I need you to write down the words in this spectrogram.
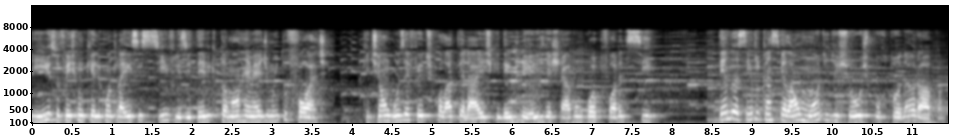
e isso fez com que ele contraísse sífilis e teve que tomar um remédio muito forte, que tinha alguns efeitos colaterais que dentre eles deixavam o corpo fora de si, tendo assim que cancelar um monte de shows por toda a Europa.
